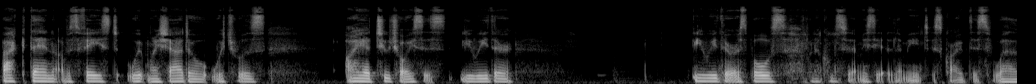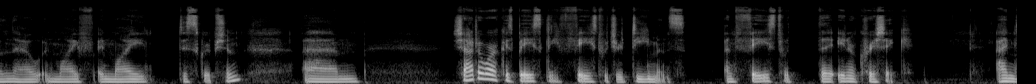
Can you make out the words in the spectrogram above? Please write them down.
back then I was faced with my shadow, which was I had two choices. You either you either, I suppose, when it comes to let me see, let me describe this well now in my in my description. Um, shadow work is basically faced with your demons and faced with the inner critic, and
